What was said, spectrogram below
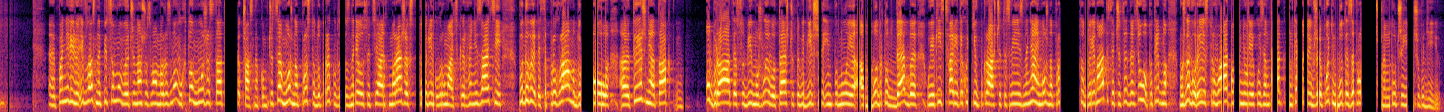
Е, Пані Лілю, і власне підсумовуючи нашу з вами розмову, хто може стати учасником? Чи це можна просто до прикладу знайти у соціальних мережах сторінку громадської організації, подивитися програму другого е, тижня, так обрати собі можливо те, що тобі більше імпонує, або до прикладу, де би у якій сфері ти хотів покращити свої знання, і можна просто доєднатися, чи це для цього потрібно можливо реєструвати, якусь анкету і вже потім бути запрошеним на ту чи іншу подію.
